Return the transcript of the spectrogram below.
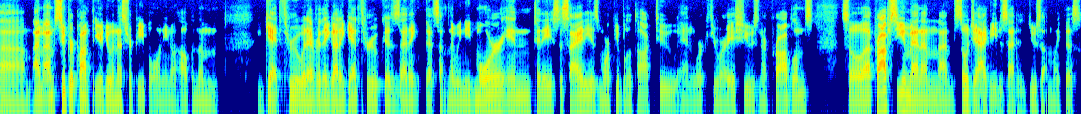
Um, I'm I'm super pumped that you're doing this for people and you know helping them get through whatever they got to get through because I think that's something that we need more in today's society is more people to talk to and work through our issues and our problems. So uh, props to you, man. I'm I'm so jacked that you decided to do something like this.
